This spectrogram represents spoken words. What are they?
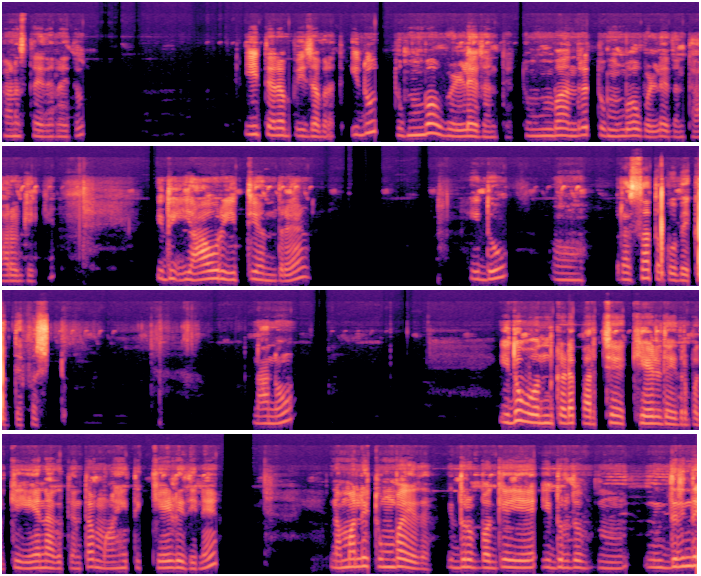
ಕಾಣಿಸ್ತಾ ಇದೆಯಲ್ಲ ಇದು? ಈ ಥರ ಬೀಜ ಬರುತ್ತೆ. ಇದು ತುಂಬ ಒಳ್ಳೆಯದಂತೆ ತುಂಬ ಅಂದರೆ ತುಂಬ ಒಳ್ಳೆಯದಂತೆ ಆರೋಗ್ಯಕ್ಕೆ. ಇದು ಯಾವ ರೀತಿ ಅಂದರೆ ಇದು ರಸ ತಗೋಬೇಕಂತೆ ಫಸ್ಟು ನಾನು ಇದು ಒಂದು ಕಡೆ ಪರಿಚಯ ಕೇಳಿದೆ ಇದ್ರ ಬಗ್ಗೆ ಏನಾಗುತ್ತೆ ಅಂತ ಮಾಹಿತಿ ಕೇಳಿದ್ದೀನಿ ನಮ್ಮಲ್ಲಿ ತುಂಬ ಇದೆ. ಇದ್ರ ಬಗ್ಗೆ ಏ, ಇದ್ರದ್ದು ಇದರಿಂದ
